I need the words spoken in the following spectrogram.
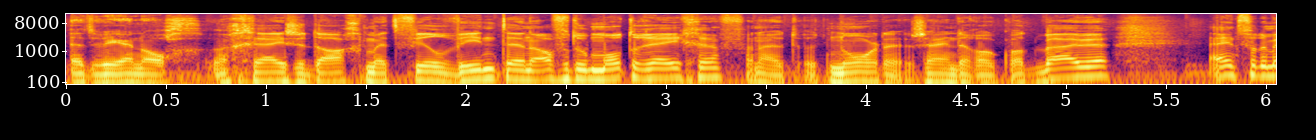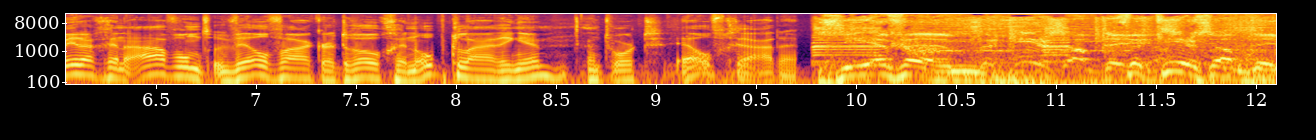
Het weer nog een grijze dag met veel wind en af en toe motregen. Vanuit het noorden zijn er ook wat buien. Eind van de middag en avond wel vaker droog en opklaringen. Het wordt 11 graden. ZFM, verkeersupdate. verkeersupdate.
